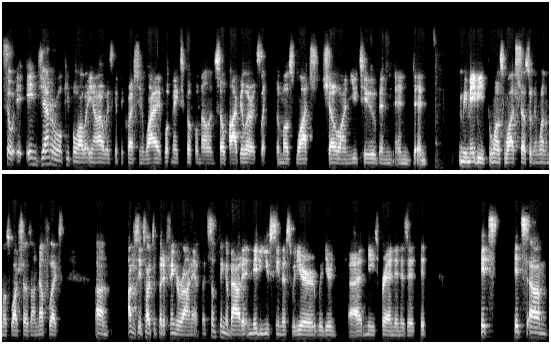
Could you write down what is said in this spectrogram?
so in general, people always, you know, I always get the question, why, what makes CoComelon so popular? It's like the most watched show on YouTube, and and and I mean, maybe the most watched show, certainly one of the most watched shows on Netflix. Um, obviously it's hard to put a finger on it, but something about it, and maybe you've seen this with your with your uh, niece Brandon, is it it it's it's um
